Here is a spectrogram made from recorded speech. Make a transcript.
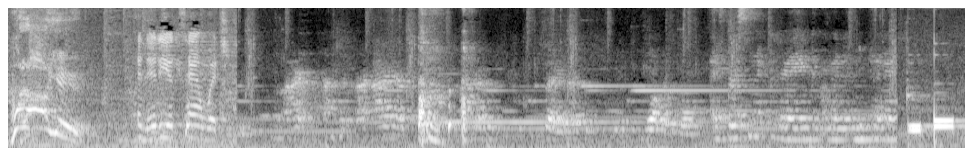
What are you? An idiot sandwich. I first met Craig on an independent.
